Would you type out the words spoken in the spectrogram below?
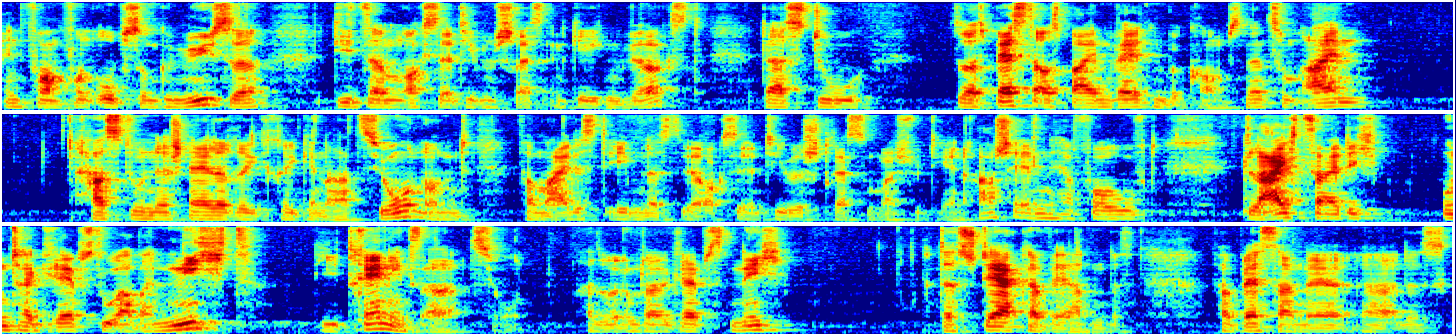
in Form von Obst und Gemüse diesem oxidativen Stress entgegenwirkst, dass du so das Beste aus beiden Welten bekommst. Ne? Zum einen hast du eine schnellere Regeneration und vermeidest eben, dass der oxidative Stress zum Beispiel DNA-Schäden hervorruft. Gleichzeitig untergräbst du aber nicht die Trainingsadaption. Also untergräbst nicht das Stärkerwerden, das Verbessern äh, des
